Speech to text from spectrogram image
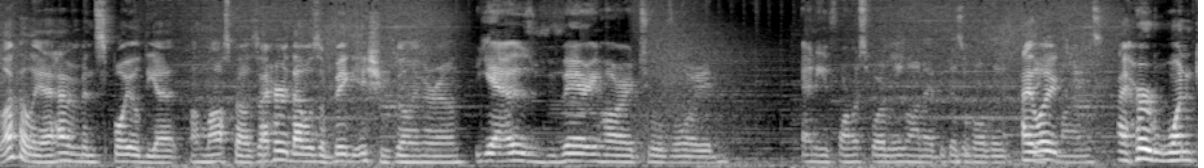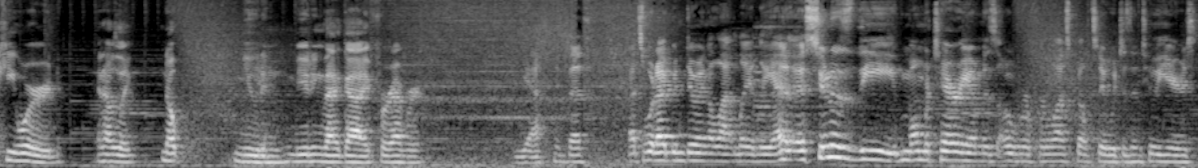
luckily I haven't been spoiled yet on Lost Belts. I heard that was a big issue going around. Yeah, it was very hard to avoid any form of spoilers on it because of all the I like- lines. I heard one keyword and I was like, nope, muting, muting that guy forever. Yeah, that that's what I've been doing a lot lately. As, as soon as the momentarium is over for Lost Belt 2, which is in two years,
